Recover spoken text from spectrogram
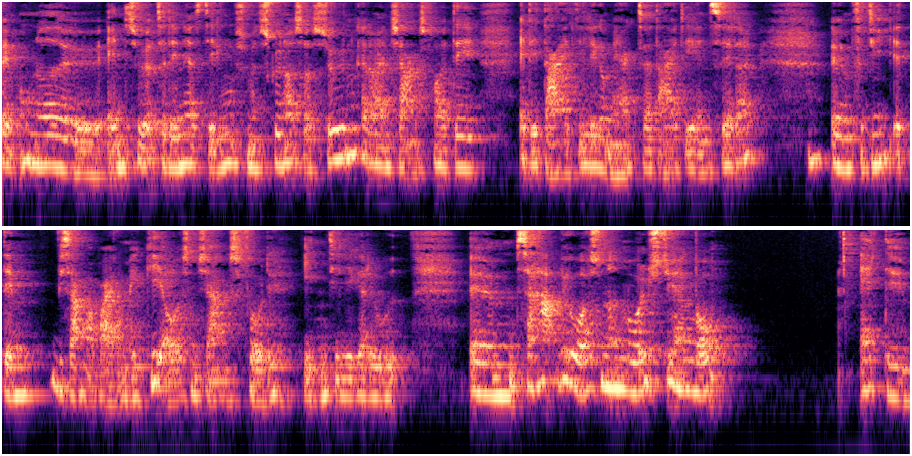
500 øh, ansøgere til den her stilling. Hvis man skynder sig at søge den, kan der være en chance for, at det, at det er dig, de lægger mærke til, at dig, de ansætter. Mm. Øhm, fordi at dem, vi samarbejder med, giver også en chance for det, inden de lægger det ud. Øhm, så har vi jo også noget målstyring, hvor at, øh,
